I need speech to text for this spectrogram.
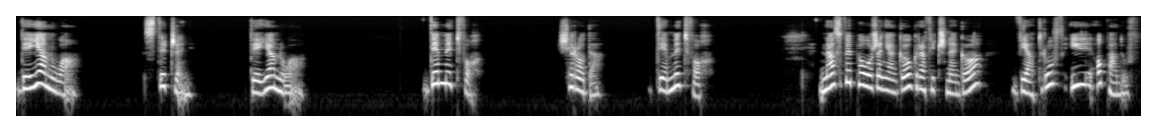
Der Januar, styczeń. Januar. Der Mittwoch, środa. Der Mittwoch. Nazwy położenia geograficznego, wiatrów i opadów.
